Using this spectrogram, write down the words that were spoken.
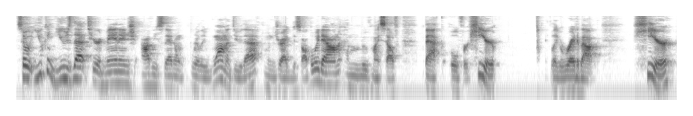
So you can use that to your advantage. Obviously, I don't really want to do that. I'm to drag this all the way down and move myself back over here, like right about here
